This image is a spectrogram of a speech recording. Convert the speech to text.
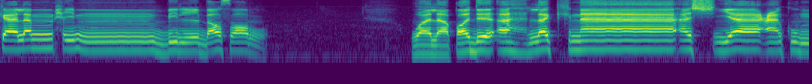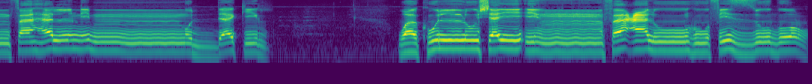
كلمح بالبصر. ولقد أهلكنا أشياعكم فهل من مدكر؟ وكل شيء فعلوه في الزبر.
